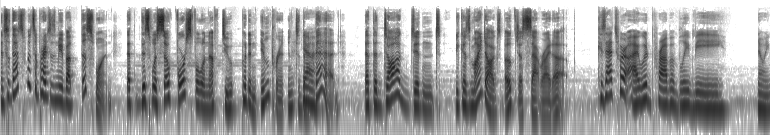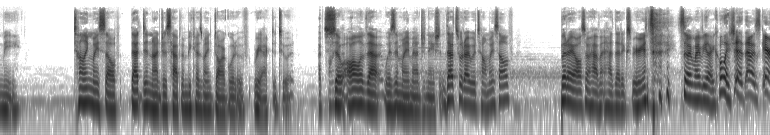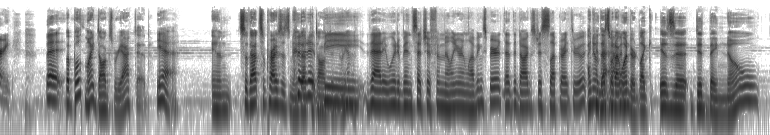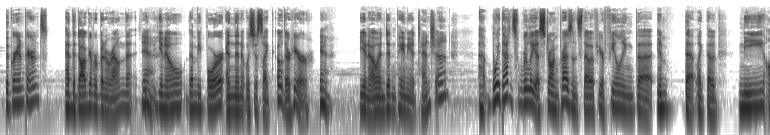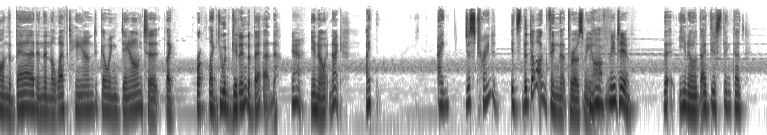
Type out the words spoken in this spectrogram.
And so that's what surprises me about this one that this was so forceful enough to put an imprint into the Yeah. bed that the dog didn't because my dogs both just sat right up. Because that's where I would probably be, knowing me, telling myself that did not just happen because my dog would have reacted to it. So that- all of that was in my imagination. That's what I would tell myself. But I also haven't had that experience. so I might be like, holy shit, that was scary. But but both my dogs reacted. yeah. and so that surprises me that Could the it dog didn't react. be that it would have been such a familiar and loving spirit that the dogs just slept right through it? I know Could that's that what I wondered. Like, is it? Did they know the grandparents? Had the dog ever been around that? Yeah. you know them before, and then it was just like, oh, they're here, Yeah. you know, and didn't pay any attention. Uh, boy, that's really a strong presence, though. If you're feeling the imp, that like the knee on the bed, and then the left hand going down to like, like you would get into bed Yeah. you know, at night. I, I just trying to. It's the dog thing that throws me Mhm. off. Me too. That you know, I just think that's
